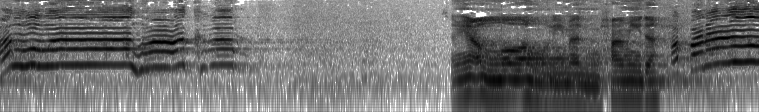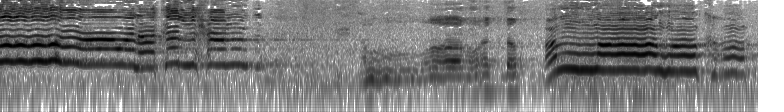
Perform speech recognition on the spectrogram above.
الله أكبر. سمع الله لمن حمده. ربنا ولك الحمد. الله أكبر. الله أكبر.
